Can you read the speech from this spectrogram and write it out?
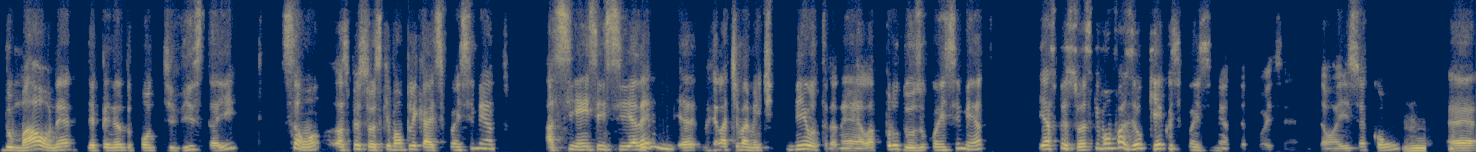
do, mal, né, dependendo do ponto de vista aí, são as pessoas que vão aplicar esse conhecimento. A ciência em si ela é, é relativamente neutra, né? Ela produz o conhecimento e as pessoas que vão fazer o que com esse conhecimento depois. Né? Então, isso é com hum. é,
